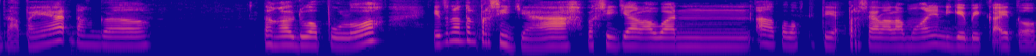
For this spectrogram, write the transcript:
berapa ya? Tanggal tanggal 20 itu nonton Persija. Persija lawan apa waktu itu ya? Persela Lamongan yang di GBK itu.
